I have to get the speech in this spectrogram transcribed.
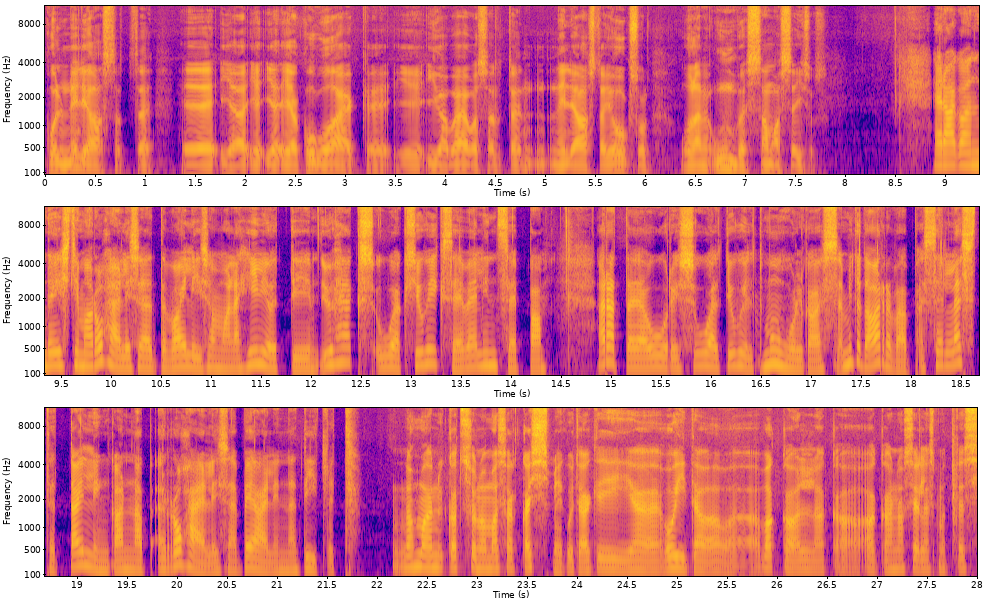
kolm-neli aastat ja, ja, ja, ja kogu aeg igapäevaselt nelja aasta jooksul oleme umbes samas seisus erakond Eestimaa Rohelised valis omale hiljuti üheks uueks juhiks Evelin Sepa. ärataja uuris uuelt juhilt muuhulgas, mida ta arvab sellest, et Tallinn kannab rohelise pealinna tiitlit noh, ma nüüd katsun oma sarkasmi kuidagi äh, hoida vaka all, aga, aga noh, selles mõttes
